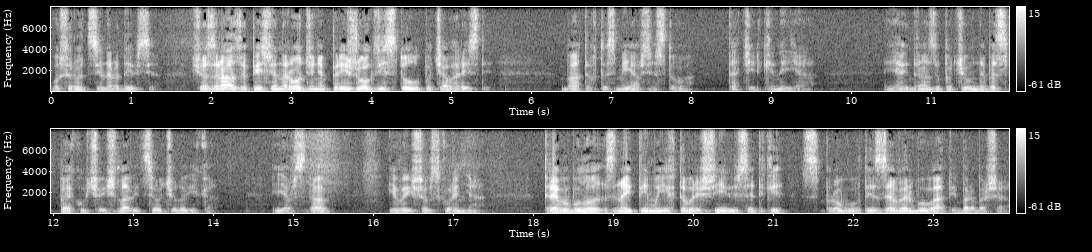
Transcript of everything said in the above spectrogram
у сиротці народився, що зразу після народження пиріжок зі столу почав гризти. Багато хто сміявся з того, та тільки не я. Я відразу почув небезпеку, що йшла від цього чоловіка. Я встав і вийшов з кореня. Треба було знайти моїх товаришів і все-таки спробувати завербувати Барабаша.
